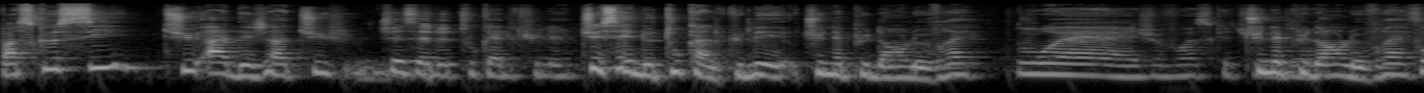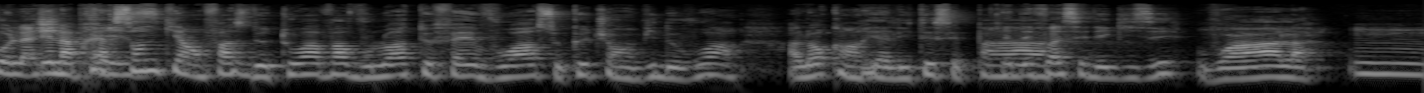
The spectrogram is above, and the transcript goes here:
Parce que si tu as déjà... Tu, tu essaies de tout calculer. Tu essaies de tout calculer. Tu n'es plus dans le vrai. Ouais, je vois ce que tu Tu n'es plus dans le vrai. Faut lâcher Et la prise. personne qui est en face de toi va vouloir te faire voir ce que tu as envie de voir. Alors qu'en réalité, c'est pas... Et des fois, c'est déguisé. Voilà. Hmm.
